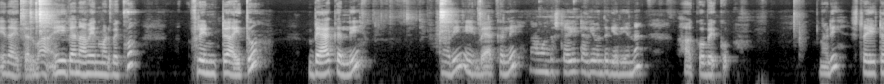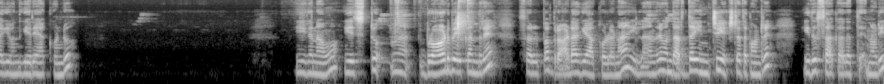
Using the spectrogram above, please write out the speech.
ಇದಾಯ್ತಲ್ವಾ? ಈಗ ನಾವೇನು ಮಾಡಬೇಕು? ಫ್ರಂಟ್ ಆಯಿತು. ಬ್ಯಾಕಲ್ಲಿ, ನೋಡಿ, ಈ ಬ್ಯಾಕಲ್ಲಿ ನಾವೊಂದು ಸ್ಟ್ರೈಟಾಗಿ ಒಂದು ಗೆರೆಯನ್ನು ಹಾಕೋಬೇಕು. ನೋಡಿ, ಸ್ಟ್ರೈಟಾಗಿ ಒಂದು ಗೆರೆ ಹಾಕ್ಕೊಂಡು ಈಗ ನಾವು ಎಷ್ಟು ಬ್ರಾಡ್ ಬೇಕಂದರೆ ಸ್ವಲ್ಪ ಬ್ರಾಡಾಗಿ ಹಾಕ್ಕೊಳ್ಳೋಣ ಇಲ್ಲಾಂದರೆ ಒಂದು ಅರ್ಧ ಇಂಚು ಎಕ್ಸ್ಟ್ರಾ ತಗೊಂಡ್ರೆ ಇದು ಸಾಕಾಗತ್ತೆ. ನೋಡಿ,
